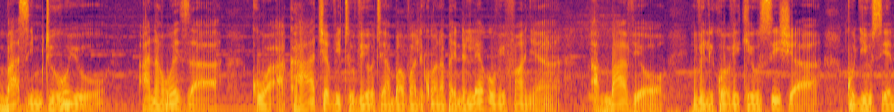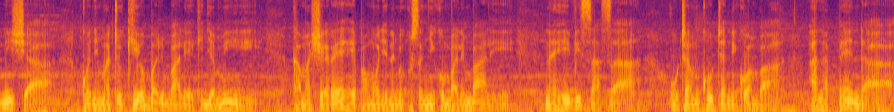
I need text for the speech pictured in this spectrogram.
basi mtu huyu anaweza kuwa akaacha vitu vyote ambavyo alikuwa anapendelea kuvifanya ambavyo vilikuwa vikihusisha kujihusianisha kwenye matukio mbalimbali ya kijamii kama sherehe pamoja na mikusanyiko mbalimbali, na hivi sasa utamkuta ni kwamba anapenda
